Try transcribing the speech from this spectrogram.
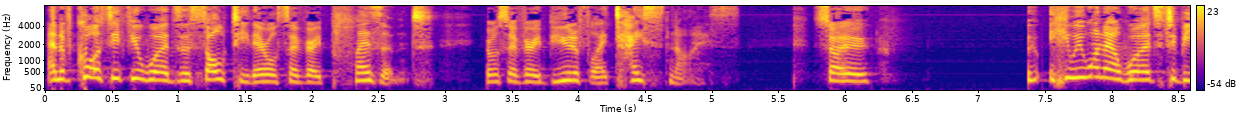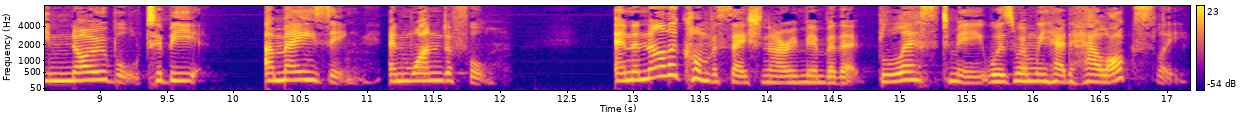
And of course, if your words are salty, they're also very pleasant. They're also very beautiful. They taste nice. So we want our words to be noble, to be amazing and wonderful. And another conversation I remember that blessed me was when we had Hal Oxley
